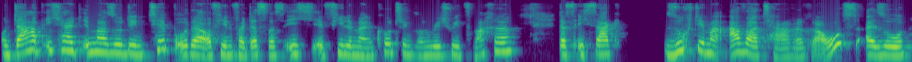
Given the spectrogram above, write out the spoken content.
Und da habe ich halt immer so den Tipp oder auf jeden Fall das, was ich viel in meinen Coachings und Retreats mache, dass ich sage, such dir mal Avatare raus. Also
